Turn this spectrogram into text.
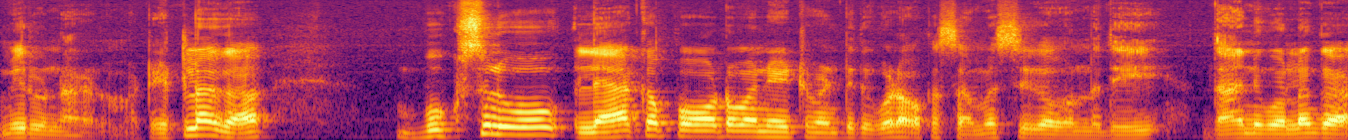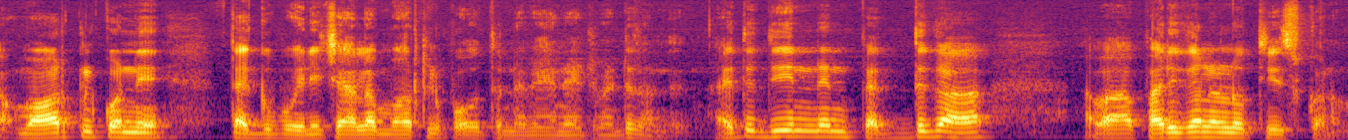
మీరు ఉన్నారనమాట ఇట్లాగా బుక్స్ను లేకపోవడం అనేటువంటిది కూడా ఒక సమస్యగా ఉన్నది. దాని మార్కులు కొన్ని తగ్గిపోయినాయి చాలా మార్కులు పోతున్నవి అనేటువంటిది ఉంది అయితే దీన్ని నేను పెద్దగా పరిగణనలో తీసుకున్నాం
